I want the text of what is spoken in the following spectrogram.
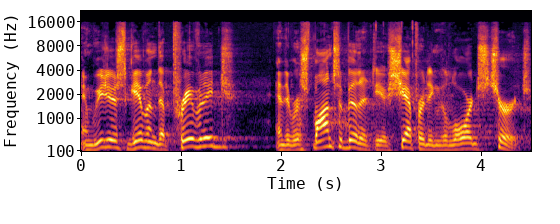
and we're just given the privilege and the responsibility of shepherding the Lord's church.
